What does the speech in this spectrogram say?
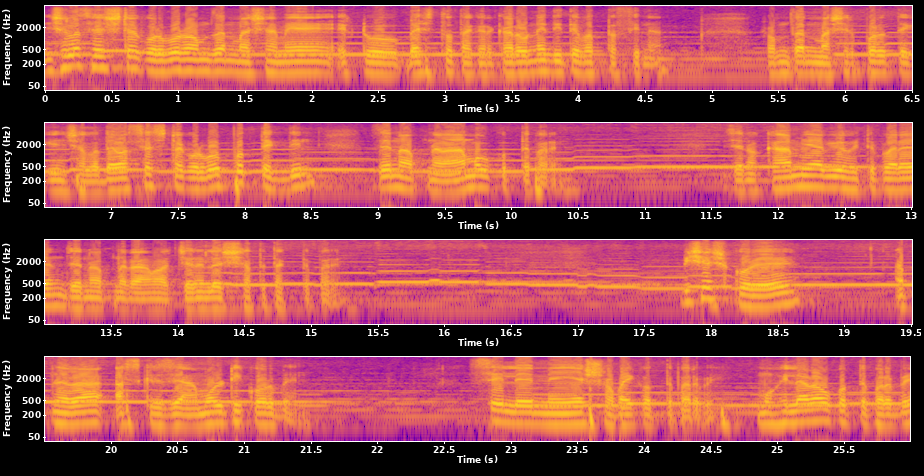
ইনশাল্লাহ চেষ্টা করব রমজান মাসে আমি একটু ব্যস্ত থাকার কারণে দিতে পারতাছি না। রমজান মাসের পর থেকে ইনশাল্লাহ দেওয়ার চেষ্টা করব প্রত্যেক দিন যেন আপনারা আমল করতে পারেন। যেন কামিয়াবি হইতে পারেন, যেন আপনারা আমার চ্যানেলের সাথে থাকতে পারেন। বিশেষ করে আপনারা আজকের যে আমলটি করবেন, ছেলে, মেয়ে সবাই করতে পারবে, মহিলারাও করতে পারবে,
